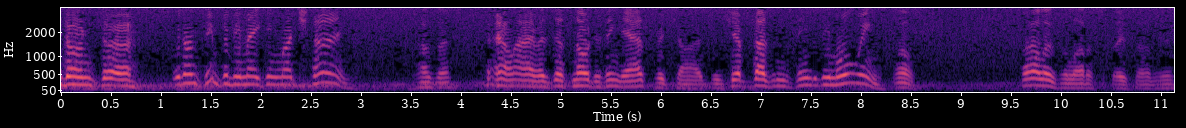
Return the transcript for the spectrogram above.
We don't, uh, we don't seem to be making much time. How's that? Well, I was just noticing the Astro chart. The ship doesn't seem to be moving. Oh. Well, there's a lot of space out here.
